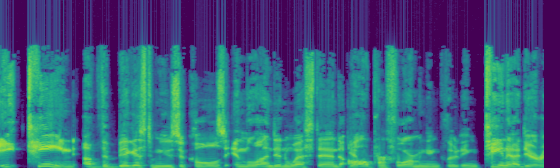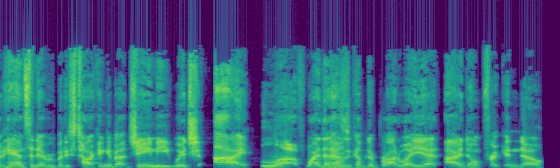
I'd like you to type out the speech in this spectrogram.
18 of the biggest musicals in London West End, Yep. all performing, including Tina, Dear Evan Hansen. Everybody's talking about Jamie, which I love. Why that Mhm. hasn't come to Broadway yet, I don't freaking know.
